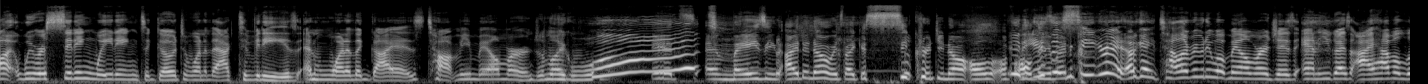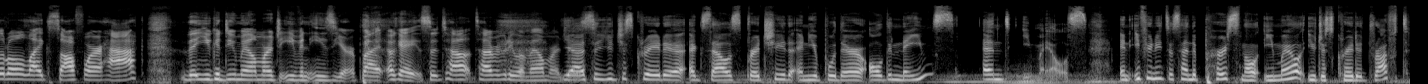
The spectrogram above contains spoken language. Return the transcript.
uh, we were sitting waiting to go to one of the activities, and one of the guys taught me mail merge. I'm like, what? It's amazing. I don't know. It's like a secret, you know, all of all It the is a secret. Okay, tell everybody what mail merge is. And you guys, I have a little like software hack that you could do mail merge even easier. But okay, so tell tell everybody what mail merge Yeah, is. so you just create an Excel spreadsheet and you put there all the names and emails. And if you need to send a personal email, you just create a draft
